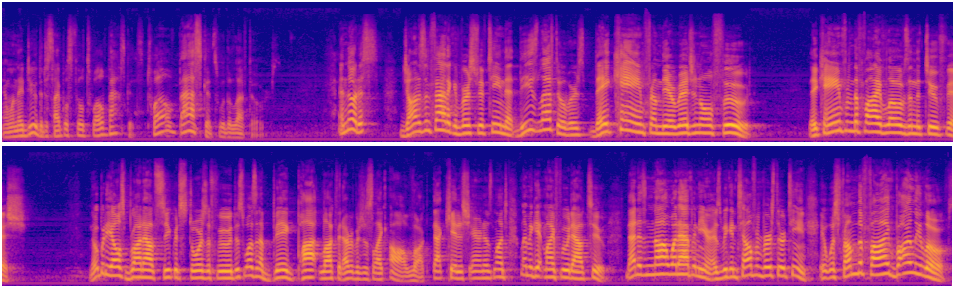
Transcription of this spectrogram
And when they do, the disciples fill 12 baskets. 12 baskets with the leftovers. And notice, John is emphatic in verse 15 that these leftovers, they came from the original food. They came from the five loaves and the two fish. Nobody else brought out secret stores of food. This wasn't a big potluck that everybody's just like, oh, look, that kid is sharing his lunch. Let me get my food out too. That is not what happened here. As we can tell from verse 13, it was from the five barley loaves.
